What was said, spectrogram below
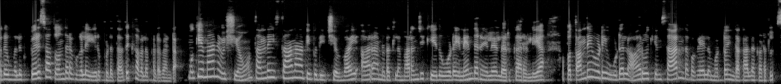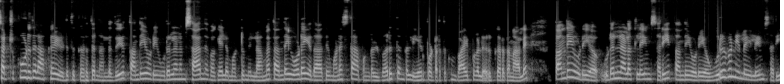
அது உங்களுக்கு பெருசாக தொந்தரவுகளை ஏற்படுத்தாது. கவலைப்பட வேண்டாம். முக்கியமான விஷயம் தந்தை ஸ்தானாதிபதி செவ்வாய் ஆறாம் இடத்துல மறைஞ்சு கேதுவோட இணைந்த நிலையில் இருக்கார் இல்லையா? அப்போ தந்தையுடைய உடல் ஆரோக்கியம் சார்ந்த வகையில் மட்டும் இந்த காலகட்டத்தில் சற்று கூடுதல் அக்கறை எடுத்துக்கிறது நல்லது. தந்தையுடைய உடல்நலம் சார்ந்த வகையில் மட்டும் இல்லாமல் தந்தையோட ஏதாவது மனஸ்தாபங்கள் வருத்தங்கள் ஏற்படுறதுக்கும் வாய்ப்புகள் இருக்கிறதுனால தந்தையுடைய உடல் நலத்திலையும் சரி தந்தையுடைய உறவு நிலையிலையும் சரி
